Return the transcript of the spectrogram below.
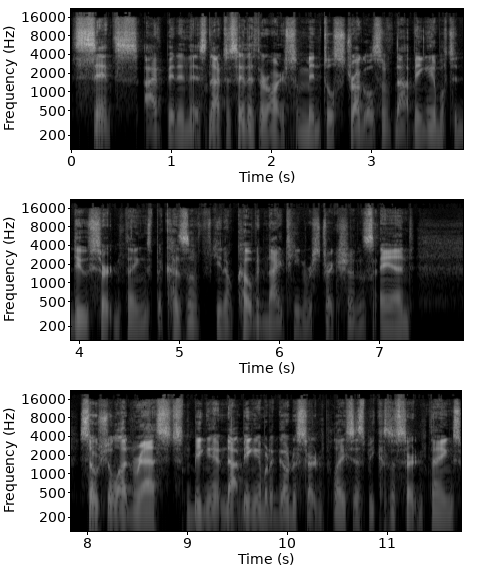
since I've been in this. Not to say that there aren't some mental struggles of not being able to do certain things because of, you know, COVID-19 restrictions and social unrest, being not being able to go to certain places because of certain things.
